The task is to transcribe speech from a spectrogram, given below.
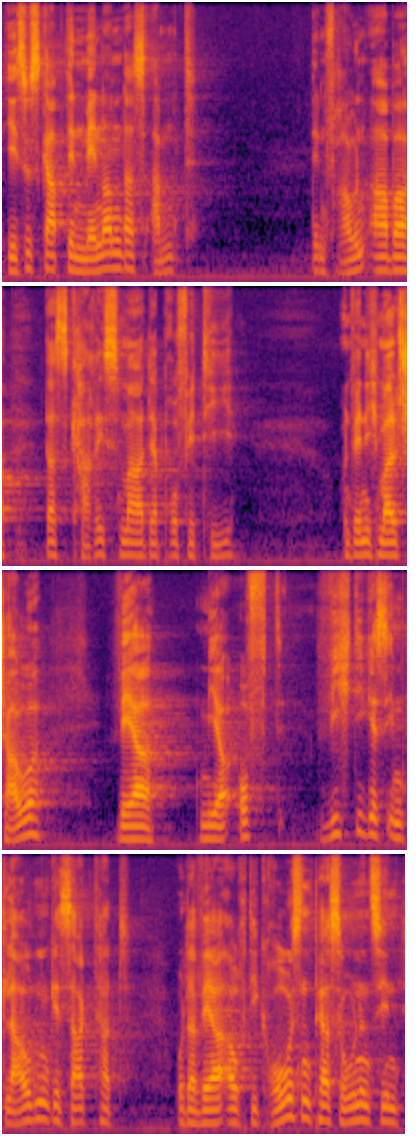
Jesus gab den Männern das Amt, den Frauen aber das Charisma der Prophetie. Und wenn ich mal schaue, wer mir oft Wichtiges im Glauben gesagt hat oder wer auch die großen Personen sind,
